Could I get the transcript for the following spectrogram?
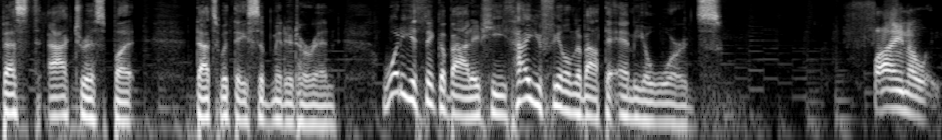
Best Actress, but that's what they submitted her in. What do you think about it, Heath? How you feeling about the Emmy Awards? Finally,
